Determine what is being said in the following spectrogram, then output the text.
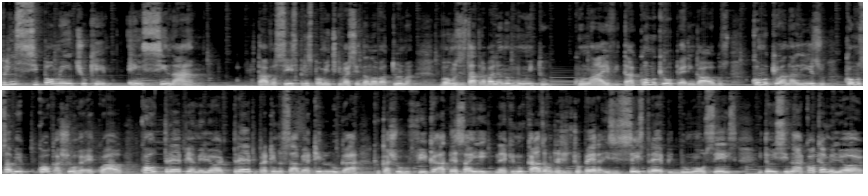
principalmente o que? Ensinar tá? Vocês, principalmente que vai ser da nova turma, vamos estar trabalhando muito com live, tá? Como que eu opero em galgos, como que eu analiso, como saber qual cachorro é qual, qual trap é a melhor. Trap, para quem não sabe, é aquele lugar que o cachorro fica até sair, né? Que no caso onde a gente opera, existe seis trap, do 1 ao 6. Então ensinar qual que é a melhor,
